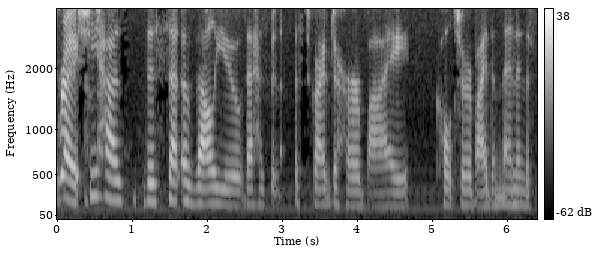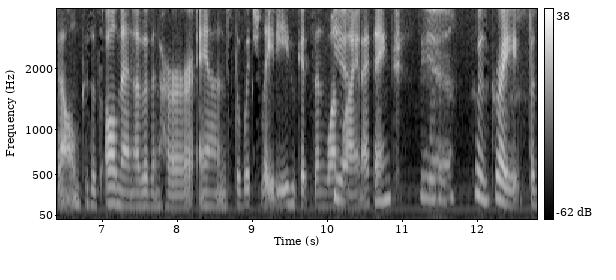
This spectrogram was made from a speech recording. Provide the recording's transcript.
right. she has this set of value that has been ascribed to her by culture by the men in the film because it's all men other than her and the witch lady who gets in one Yeah. line i think Yeah. who's great but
